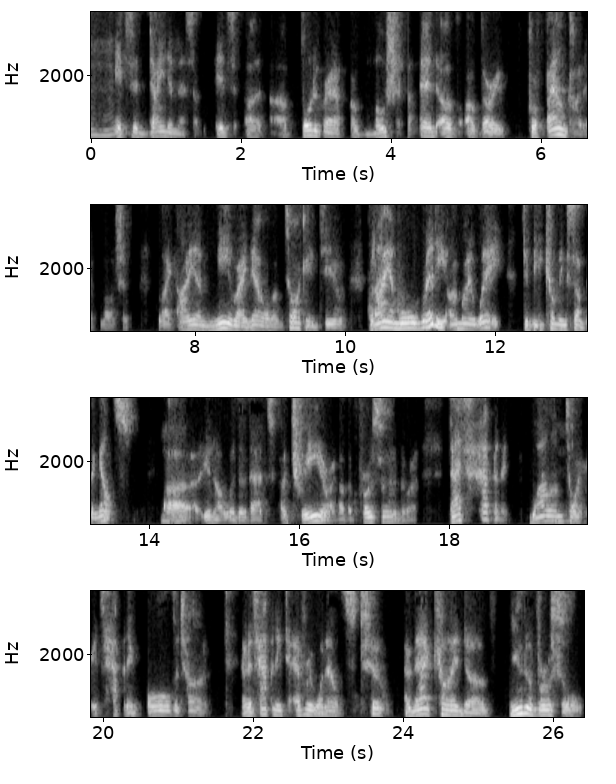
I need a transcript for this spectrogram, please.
Mm-hmm. It's a dynamism. It's a, a, photograph of motion and of a very profound kind of motion. Like I am me right now while I'm talking to you, but I am already on my way to becoming something else. Uh, you know, whether that's a tree or another person, or that's happening while I'm talking. It's happening all the time, and it's happening to everyone else too. And that kind of universal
